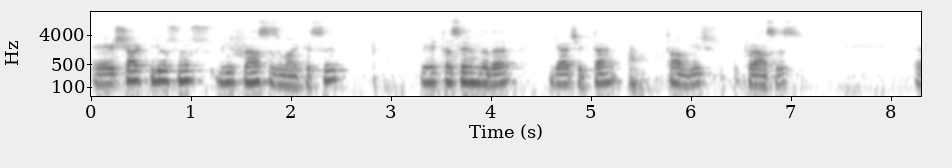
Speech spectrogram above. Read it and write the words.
Ee, Shark biliyorsunuz bir Fransız markası ve tasarımda da gerçekten tam bir Fransız. Ee,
